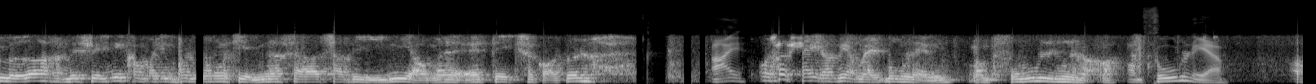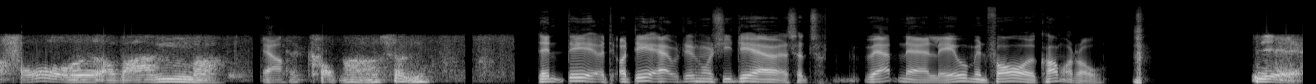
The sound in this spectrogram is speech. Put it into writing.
møder. Hvis vi egentlig kommer ind på nogle af de emner, så, så er vi enige om, at, det ikke er så godt, vel? Nej. Og så taler vi om alt muligt andet. Om fuglene og, Om fuglen, ja. og foråret og varmen og Ja. der kommer og sådan. Den, det, og det er jo, det kan man sige, det er altså, verden er lave, men foråret kommer dog. Ja. Yeah.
